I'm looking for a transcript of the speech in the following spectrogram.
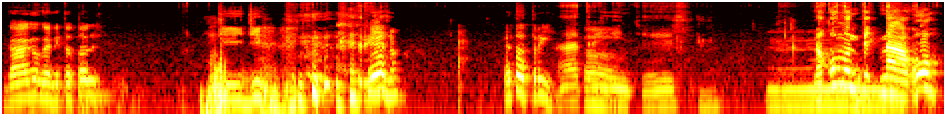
Gago, ganito tol. GG. Ayan, no? Ito, 3. Ah, 3 inches. Mm, Naku, muntik na ako.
